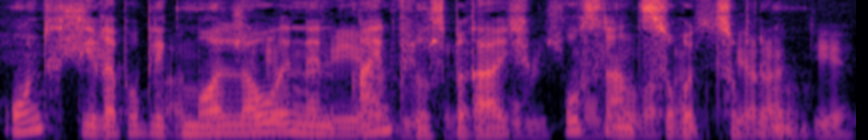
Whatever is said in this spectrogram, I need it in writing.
und die Republik Moldau in den Einflussbereich Russlands zurückzubringen.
